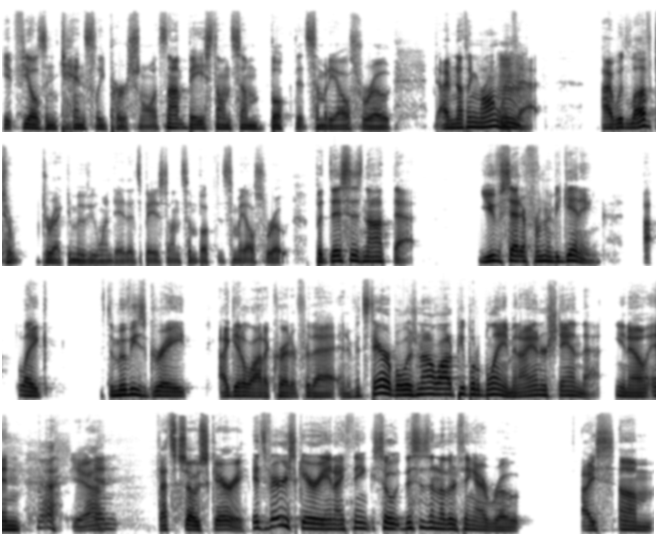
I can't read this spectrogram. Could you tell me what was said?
it feels intensely personal. It's not based on some book that somebody else wrote. I have nothing wrong with Mm. that. I would love to direct a movie one day that's based on some book that somebody else wrote. But this is not that. You've said it from the beginning. I- Like if the movie's great, I get a lot of credit for that. And if it's terrible, there's not a lot of people to blame. And I understand that, you know, and Eh, yeah. and That's so scary. it's very scary. And I think so. This is another thing I wrote. I, um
